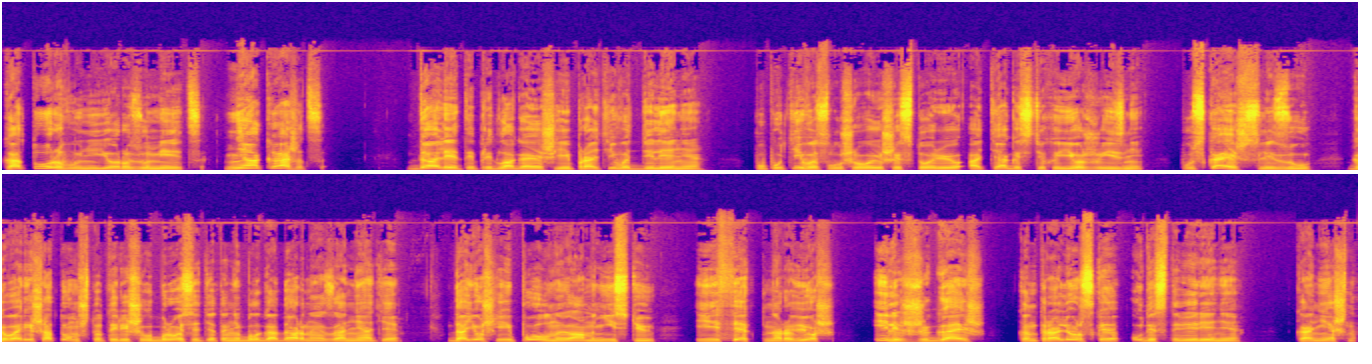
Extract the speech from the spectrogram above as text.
которого у нее, разумеется, не окажется. Далее ты предлагаешь ей пройти в отделение, по пути выслушиваешь историю о тягостях ее жизни, пускаешь слезу, говоришь о том, что ты решил бросить это неблагодарное занятие, даешь ей полную амнистию и эффектно рвешь или сжигаешь контролерское удостоверение. Конечно,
